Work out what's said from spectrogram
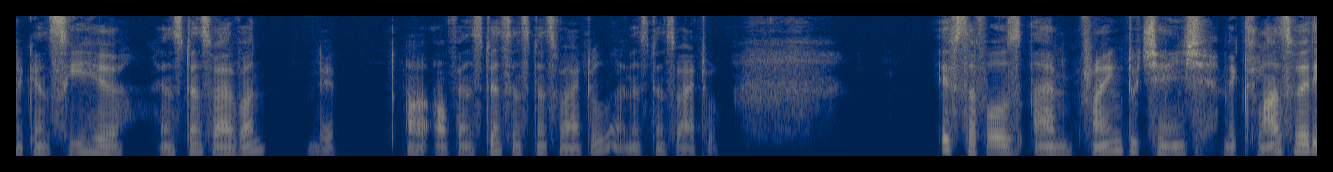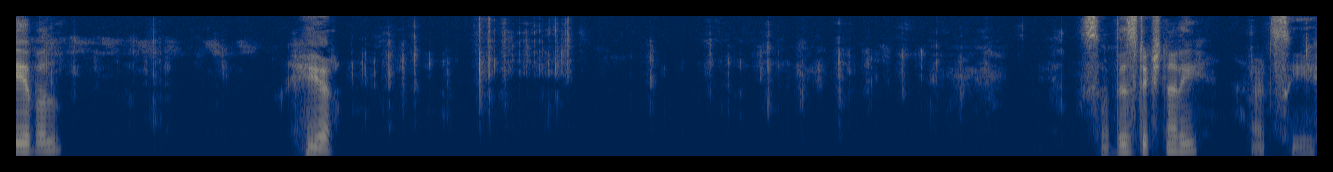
You can see here instance var1 date uh, of instance instance var2 and instance var2 if suppose I am trying to change the class variable here so this dictionary let's see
